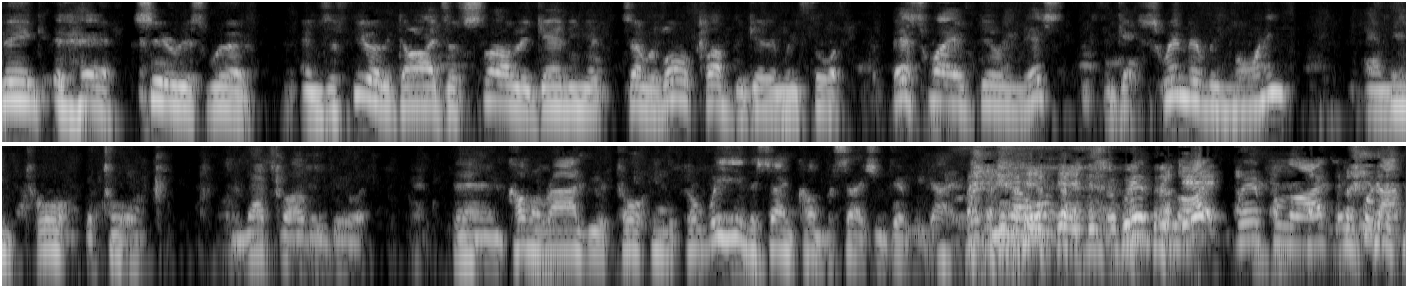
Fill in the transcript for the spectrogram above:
big, uh, serious word. And there's a few of the guides are slowly getting it. So we've all clubbed together and we thought the best way of doing this is to get swim every morning and then talk the talk. And that's why we do it. And camaraderie of talking the talk. We hear the same conversations every day. But you know what? we're polite. We're polite. We put up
